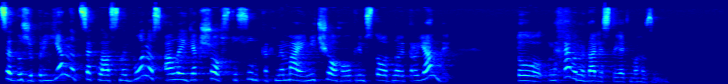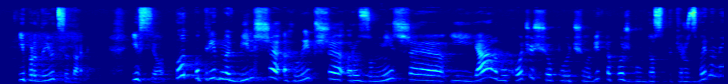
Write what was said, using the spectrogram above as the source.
це дуже приємно, це класний бонус. Але якщо в стосунках немає нічого, окрім 101 троянди, то нехай вони далі стоять в магазині і продаються далі. І все. Тут потрібно більше, глибше, розумніше. І я хочу, щоб чоловік також був досить таки розвинений,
